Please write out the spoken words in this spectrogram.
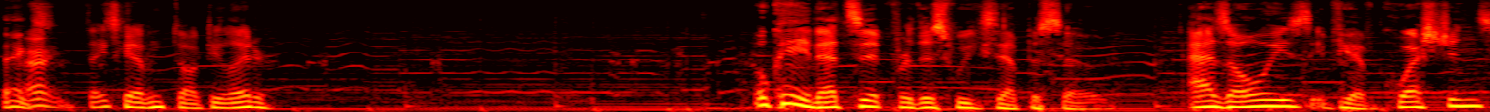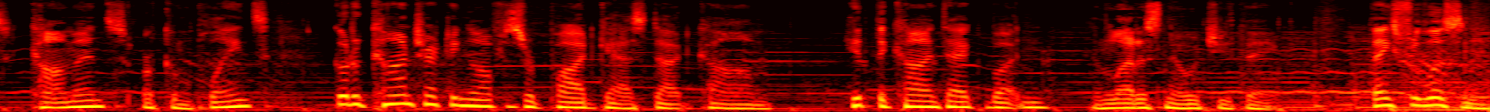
Thanks. All right. Thanks, Kevin. Talk to you later. Okay, that's it for this week's episode. As always, if you have questions, comments, or complaints, go to contractingofficerpodcast.com, hit the contact button, and let us know what you think. Thanks for listening.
